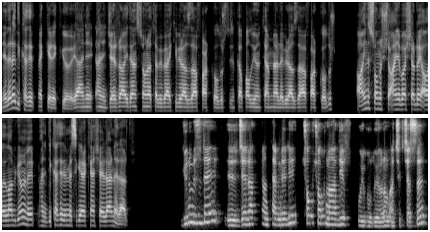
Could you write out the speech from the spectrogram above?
nelere dikkat etmek gerekiyor? Yani hani cerrahiden sonra tabii belki biraz daha farklı olur. Sizin kapalı yöntemlerle biraz daha farklı olur. Aynı sonuçta aynı başarıyla alınabiliyor mu ve hani dikkat edilmesi gereken şeyler nelerdir? Günümüzde e, cerrahi yöntemleri çok çok nadir uyguluyorum açıkçası.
